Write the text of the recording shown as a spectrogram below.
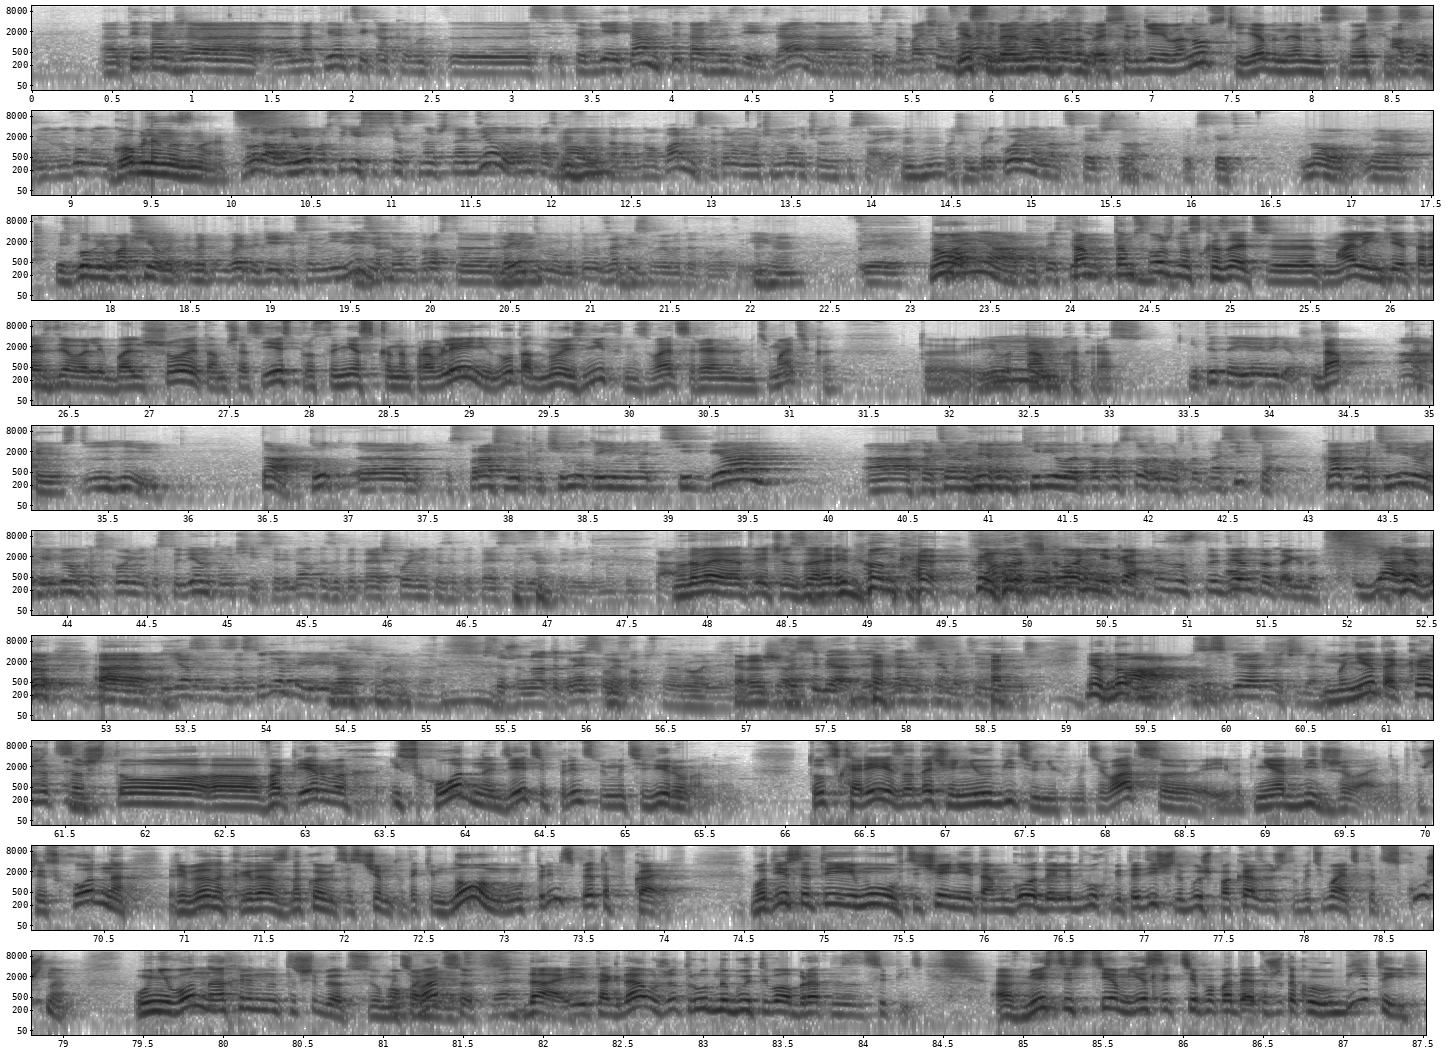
Э, Ты также э, на Кверти, как вот э, Сергей там, ты также здесь, да? На, то есть на большом Если канале бы я знал, кто такой да? Сергей Ивановский, я бы, наверное, А согласился. Гоблин? Ну, Гоблин Гоблина знаю. Ну да, у него просто есть, естественно, научный отдел, и он позвал Мгм. там одного парня, с которым мы очень много чего записали. Мгм. Очень прикольно, надо сказать, что, так сказать, ну, э, то есть Гоблин вообще в, в в эту деятельность он не лезет, он просто дает ему, говорит, ты вот записывай вот это вот. И, Мгм. Ну, понятно. То есть Там, ты- там сложно сказать, э, маленький это раздел или большой, там сейчас есть просто несколько направлений, ну, вот одно из них называется реальная математика, То- и вот М. там как раз. И ты-то ее ведешь. Да, А, так и есть. мгм. Так, тут э, спрашивают почему-то именно тебя, хотя, наверное, Кирилл этот вопрос тоже может относиться. Как мотивировать ребенка, школьника, студента учиться? Ребенка, запятая, школьника, запятая, студента, видимо. Тут так. Ну давай я отвечу за ребенка, за школьника, а ты за студента тогда. Я, Нет, ну, да, а- я за, студента или я за школьника? Слушай, ну отыграй свою собственную роль. Хорошо. За себя ответь, как ты себя мотивируешь? Нет, ну, А, за себя отвечу, да. Мне так кажется, что, э, во-первых, исходно дети, в принципе, мотивированы. Тут скорее задача не убить у них мотивацию и вот не отбить желание. Потому что исходно ребенок, когда знакомится с чем-то таким новым, ему, в принципе, это в кайф. Вот если ты ему в течение там, года или двух методично будешь показывать, что математика это скучно, у него нахрен это шибет всю мотивацию. поверит, да, и тогда уже трудно будет его обратно зацепить. А вместе с тем, если к тебе попадает уже такой убитый,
